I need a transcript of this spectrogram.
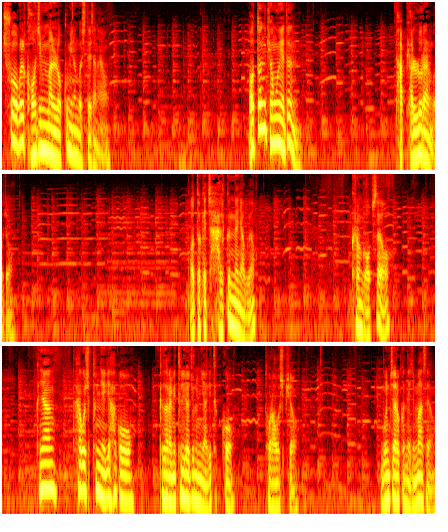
추억을 거짓말로 꾸미는 것이 되잖아요. 어떤 경우에든 다 별로라는 거죠. 어떻게 잘 끝내냐고요? 그런 거 없어요. 그냥 하고 싶은 얘기 하고 그 사람이 들려주는 이야기 듣고 돌아오십시오. 문자로 끝내지 마세요.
